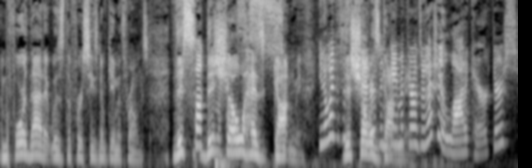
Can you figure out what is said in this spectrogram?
and before that, it was the first season of Game of Thrones. This Fuck this show has gotten me. you know what? This, This is show better than Game of me. Thrones. There's actually a lot of characters.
